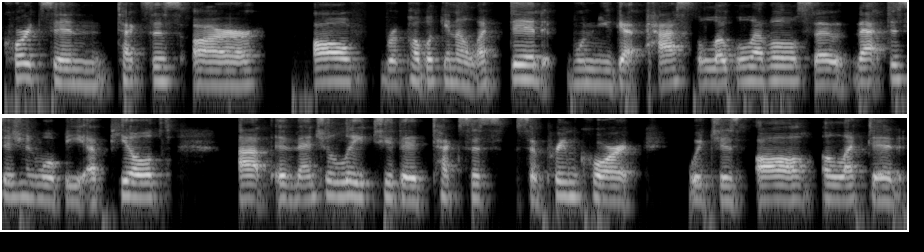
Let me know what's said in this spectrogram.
courts in Texas are all Republican elected when you get past the local level. So that decision will be appealed up eventually to the Texas Supreme Court, which is all elected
